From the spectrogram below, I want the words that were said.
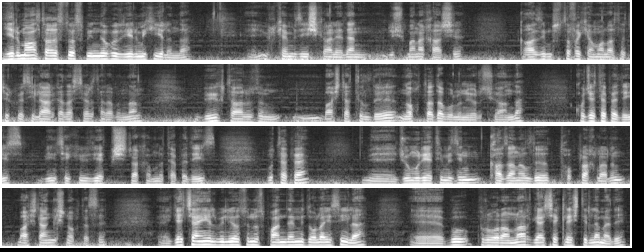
26 Ağustos 1922 yılında e, ülkemizi işgal eden düşmana karşı Gazi Mustafa Kemal Atatürk ve silah arkadaşları tarafından büyük taarruzun başlatıldığı noktada bulunuyoruz şu anda. Kocatepe'deyiz. 1870 rakamlı tepedeyiz. Bu tepe e, Cumhuriyetimizin kazanıldığı toprakların başlangıç noktası. E, geçen yıl biliyorsunuz pandemi dolayısıyla e, bu programlar gerçekleştirilemedi.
